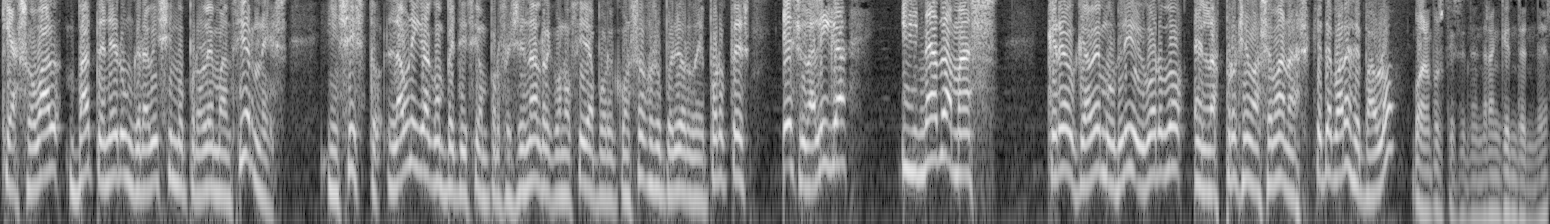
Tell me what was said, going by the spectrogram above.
que Asobal va a tener un gravísimo problema en ciernes. Insisto, la única competición profesional reconocida por el Consejo Superior de Deportes es la Liga y nada más. Creo que habemos lío y gordo en las próximas semanas. ¿Qué te parece, Pablo? Bueno, pues que se tendrán que entender.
